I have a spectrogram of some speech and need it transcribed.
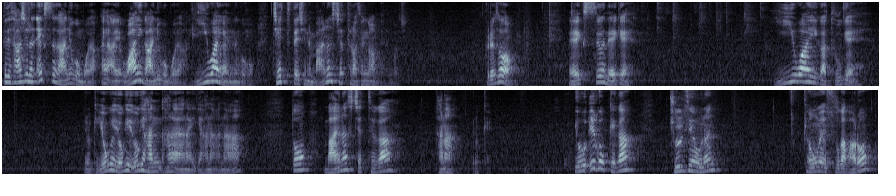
근데 사실은 x가 아니고 뭐야? 아니, 아니 y가 아니고 뭐야? 2y가 있는 거고 z 대신에 마이너스 z라고 생각하면 되는 거지. 그래서 x 4개 2y가 2개 이렇게 요게 요게 요게 한, 하나야 하나 이게 하나 하나 또 마이너스 z가 하나 이렇게 요 일곱 개가 줄 세우는 경우의 수가 바로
